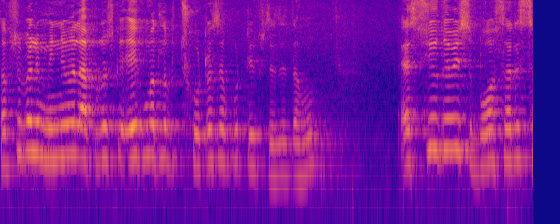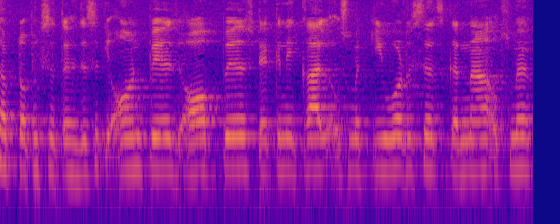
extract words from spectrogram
सबसे पहले मिनिमल अप्रोच का एक मतलब छोटा सा आपको टिप्स दे देता हूँ। एस के भी बहुत सारे सब टॉपिक्स होते हैं, जैसे कि on page off page technical उसमें कीवर्ड रिसर्च करना, उसमें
